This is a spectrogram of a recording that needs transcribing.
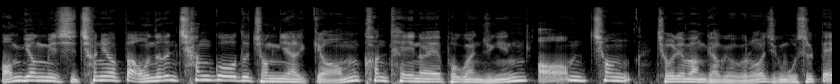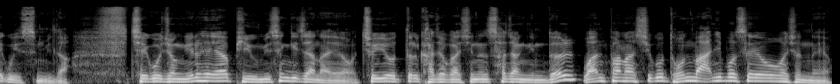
엄경미 씨, 천희 오빠, 오늘은 창고도 정리할 겸 컨테이너에 보관 중인 엄청 저렴한 가격으로 지금 옷을 빼고 있습니다. 재고 정리를 해야 비움이 생기잖아요. 저희 옷들 가져가시는 사장님들 완판하시고 돈 많이 버세요 하셨네요.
